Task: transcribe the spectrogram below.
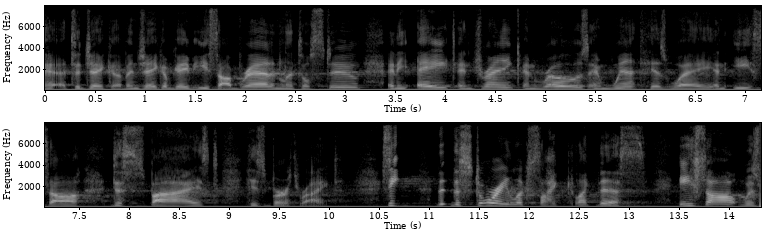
Eh, to Jacob. And Jacob gave Esau bread and lentil stew, and he ate and drank and rose and went his way. And Esau despised his birthright. See, the, the story looks like, like this Esau was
